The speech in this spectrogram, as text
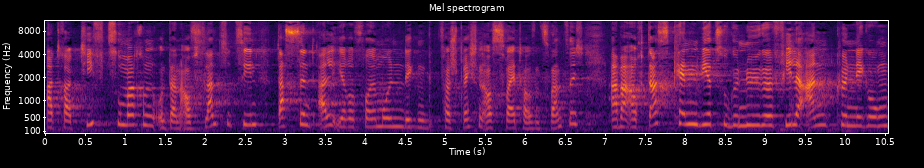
attraktiv zu machen und dann aufs Land zu ziehen. Das sind all Ihre vollmundigen Versprechen aus 2020. Aber auch das kennen wir zu Genüge, viele Ankündigungen,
